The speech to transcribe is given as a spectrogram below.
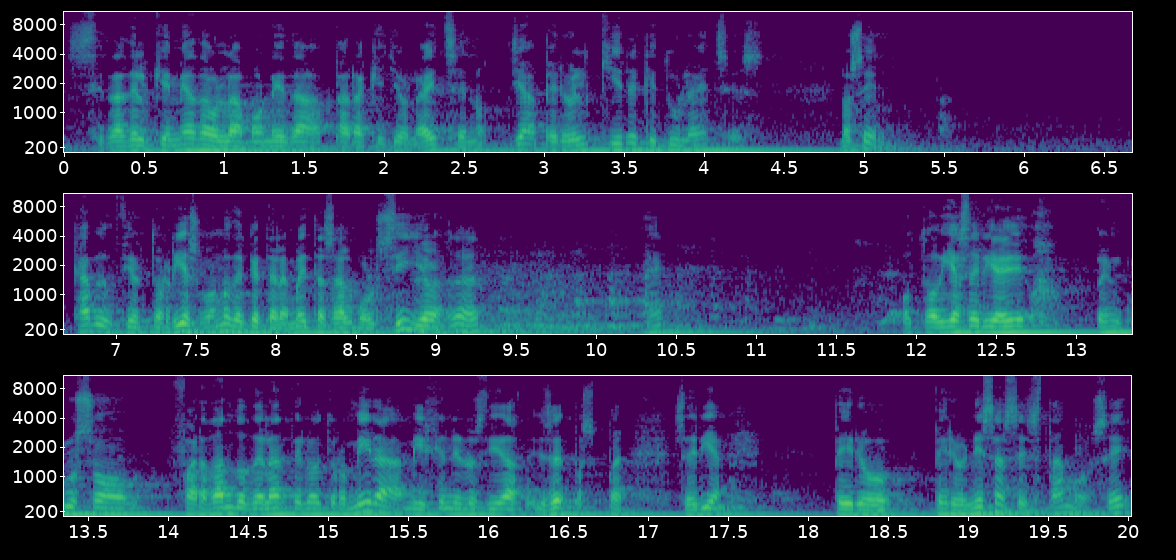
será del que me ha dado la moneda para que yo la eche, ¿no? Ya, pero él quiere que tú la eches. No sé, cabe un cierto riesgo, ¿no? De que te la metas al bolsillo. ¿Eh? O todavía sería, o incluso fardando delante del otro, mira mi generosidad. Pues, pues, sería, pero, pero en esas estamos, ¿eh?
